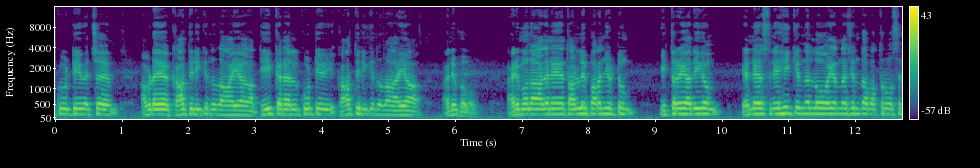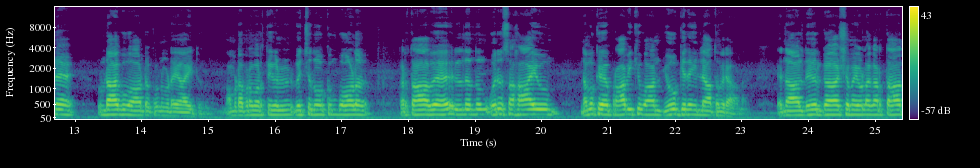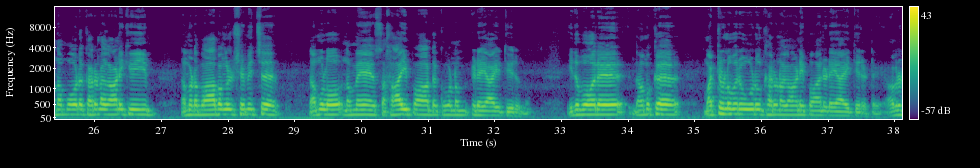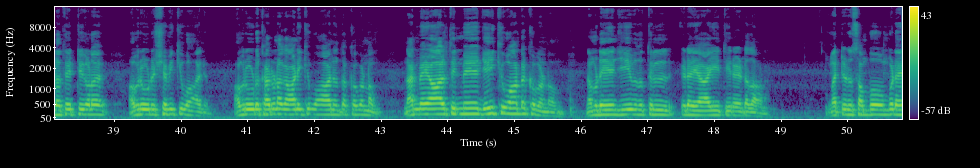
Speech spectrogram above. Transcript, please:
കൂട്ടി വെച്ച് അവിടെ കാത്തിരിക്കുന്നതായ തീക്കനൽ കൂട്ടി കാത്തിരിക്കുന്നതായ അനുഭവം. അരുമനാഥനെ തള്ളി പറഞ്ഞിട്ടും ഇത്രയധികം എന്നെ സ്നേഹിക്കുന്നല്ലോ എന്ന ചിന്ത പത്രോസിന് ഉണ്ടാകുവാണ്ട് കൊണ്ടിവിടെയായിട്ടുണ്ട് നമ്മുടെ പ്രവർത്തികൾ വെച്ച് നോക്കുമ്പോൾ കർത്താവിൽ നിന്നും ഒരു സഹായവും നമുക്ക് പ്രാപിക്കുവാൻ യോഗ്യതയില്ലാത്തവരാണ്. എന്നാൽ ദീർഘക്ഷമയുള്ള കർത്താവ് നമ്മോട് കരുണ കാണിക്കുകയും നമ്മുടെ പാപങ്ങൾ ക്ഷമിച്ച് നമ്മളോ നമ്മെ സഹായിപ്പാണ്ട് കോണം ഇടയായിത്തീരുന്നു. ഇതുപോലെ നമുക്ക് മറ്റുള്ളവരോടും കരുണ കാണിപ്പാനിടയായിത്തീരട്ടെ. അവരുടെ തെറ്റുകൾ അവരോട് ക്ഷമിക്കുവാനും അവരോട് കരുണ കാണിക്കുവാനും തക്കവണ്ണം നന്മയാൽ തിന്മയെ ജയിക്കുവാൻ തക്കവണ്ണം നമ്മുടെ ജീവിതത്തിൽ ഇടയായി തീരേണ്ടതാണ്. മറ്റൊരു സംഭവം കൂടെ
